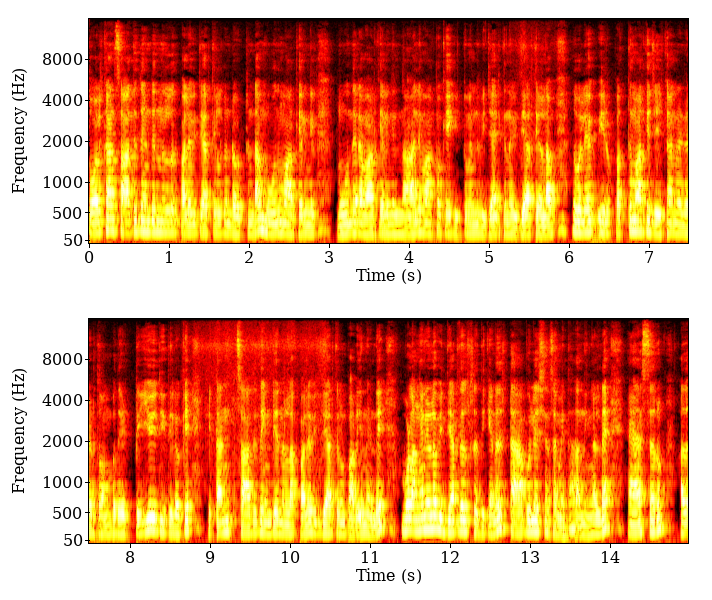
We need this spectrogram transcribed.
തോൽക്കാൻ സാധ്യതയുണ്ട് എന്നുള്ളത് പല വിദ്യാർത്ഥികൾക്കും ഡൗട്ട് ഉണ്ടാവും. മൂന്ന് മാർക്ക് അല്ലെങ്കിൽ മൂന്നര മാർക്ക് അല്ലെങ്കിൽ നാല് മാർക്കൊക്കെ കിട്ടുമെന്ന് വിചാരിക്കുന്ന വിദ്യാർത്ഥികളുണ്ടാവും. അതുപോലെ ഒരു പത്ത് മാർക്ക് ജയിക്കാൻ വേണ്ടി അടുത്ത് ഒമ്പത് എട്ട് ഈ രീതിയിലൊക്കെ കിട്ടാൻ സാധ്യതയുണ്ട് എന്നുള്ള പല വിദ്യാർത്ഥികളും പറയുന്നുണ്ട്. അപ്പോൾ അങ്ങനെയുള്ള വിദ്യാർത്ഥികൾ ശ്രദ്ധിക്കേണ്ടത് ടാബുലേഷൻ സമയത്ത് അതായത് നിങ്ങളുടെ ആൻസറും അത്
